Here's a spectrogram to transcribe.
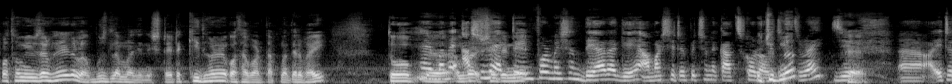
প্রথম ইউজার হয়ে গেল? বুঝলাম না জিনিসটা। এটা কি ধরনের কথাবার্তা আপনাদের ভাই? তো হ্যাঁ মানে আমরা সেটা নিয়ে ইনফরমেশন দেওয়ার আগে আমার সেটার পেছনে কাজ করা উচিত রাইট যে হ্যাঁ। এটা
